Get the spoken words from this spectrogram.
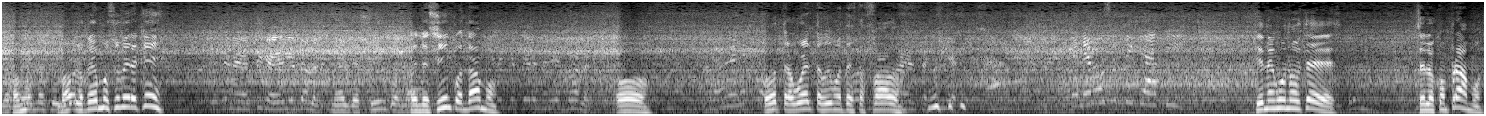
Lo Vamos, podemos subir. va- ¿Lo queremos subir aquí? El de 5, ¿no? El de 5 andamos. Oh. Otra vuelta fuimos estafados. Tenemos un ticket aquí. ¿Tienen uno ustedes? ¿Se los compramos?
